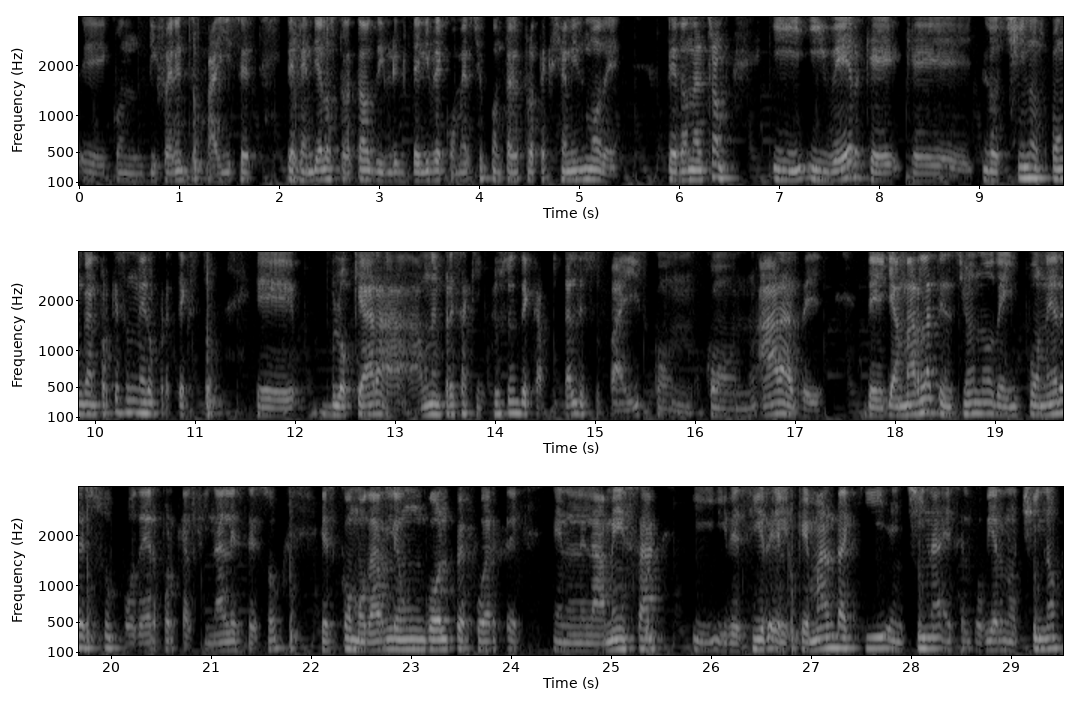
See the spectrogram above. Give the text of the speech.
eh, con diferentes países, defendía los tratados de, libre comercio contra el proteccionismo de, Donald Trump. Y, ver que, los chinos pongan, porque es un mero pretexto, eh, bloquear a, una empresa que incluso es de capital de su país con, con aras de, llamar la atención o de imponer su poder, porque al final es eso, es como darle un golpe fuerte en la mesa y, y, decir el que manda aquí en China es el gobierno chino,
